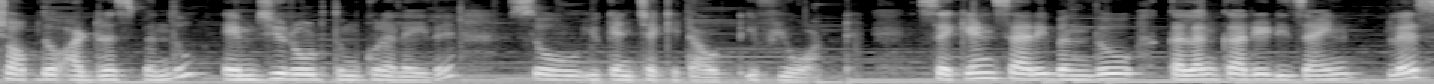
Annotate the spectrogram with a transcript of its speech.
ಶಾಪ್ದು ಅಡ್ರೆಸ್ ಬಂದು ಎಂ ಜಿ ರೋಡ್ ತುಮಕೂರಲ್ಲೇ ಇದೆ. So you can check it out if you want second saree ಬಂದು kalamkari design plus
